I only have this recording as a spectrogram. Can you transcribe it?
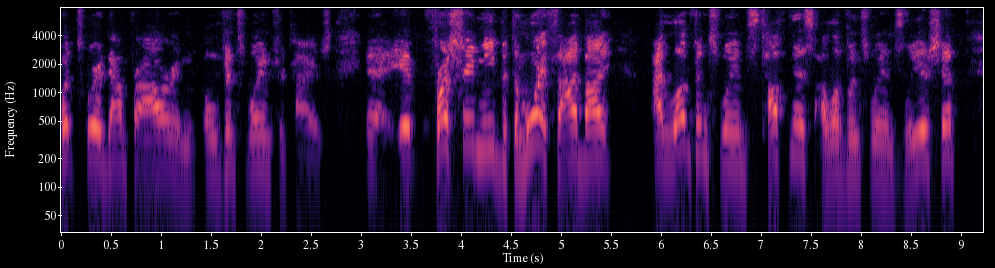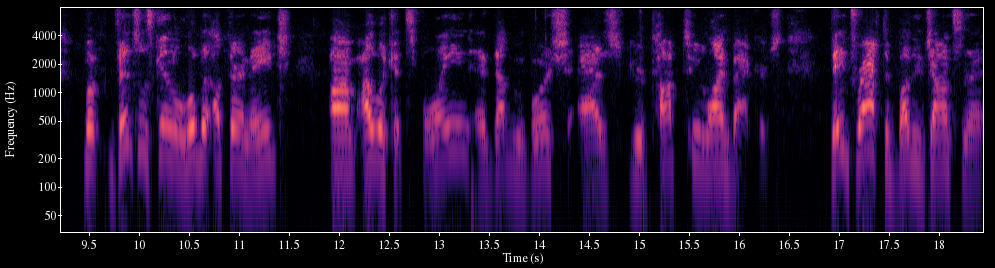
Put Twitter down for an hour and old Vince Williams retires. Uh, it frustrated me, but the more I thought about it, I love Vince Williams' toughness. I love Vince Williams' leadership. But Vince was getting a little bit up there in age. Um, I look at Spillane and Devin Bush as your top two linebackers. They drafted Buddy Johnson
